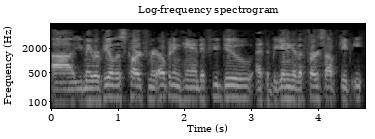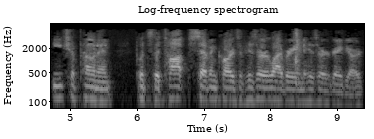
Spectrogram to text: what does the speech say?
Uh, you may reveal this card from your opening hand. If you do, at the beginning of the first upkeep, e- each opponent puts the top seven cards of his or her library into his or her graveyard.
